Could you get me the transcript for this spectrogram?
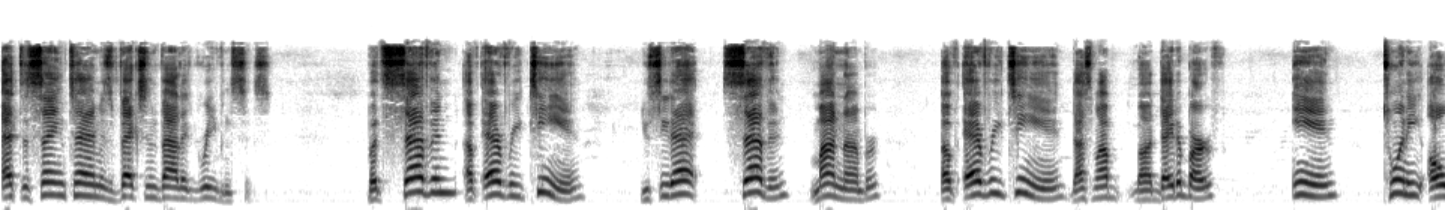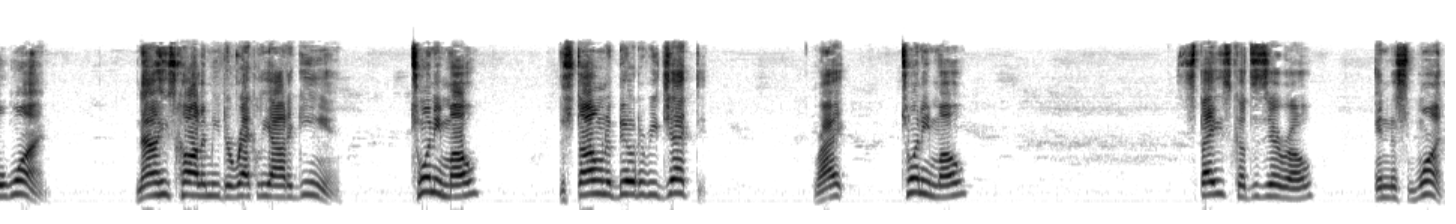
at the same time as vexing valid grievances. But seven of every 10, you see that? Seven, my number, of every 10, that's my, my date of birth, in 2001. Now he's calling me directly out again. 20 mo. The stone the builder rejected. Right? 20 mo. Space because the zero. and this one.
